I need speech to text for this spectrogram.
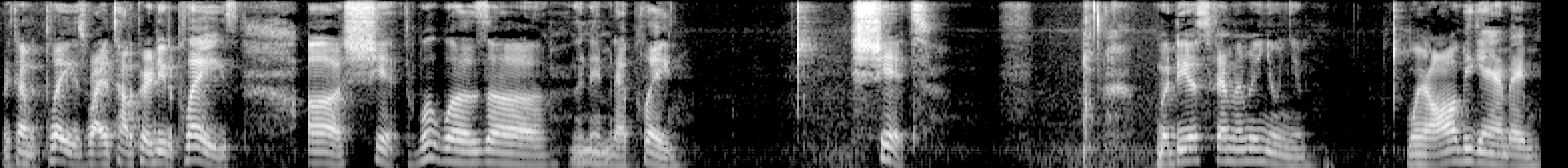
When it came with plays, right? Tyler Perry did the plays. Uh, shit, what was uh the name of that play? Shit. Madea's family reunion, where it all began, baby.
